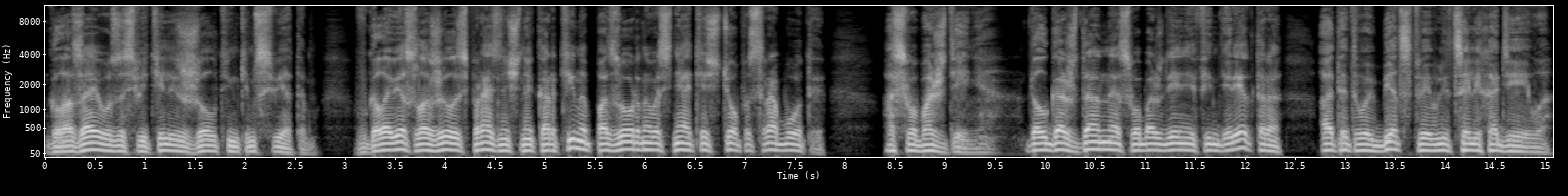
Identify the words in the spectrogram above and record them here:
Глаза его засветились желтеньким светом. В голове сложилась праздничная картина позорного снятия Степы с работы. Освобождение. Долгожданное освобождение финдиректора — от этого бедствия в лице Лиходеева.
